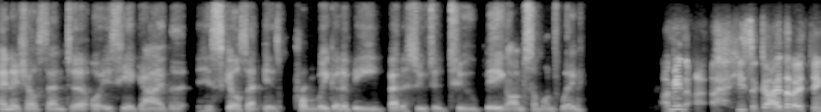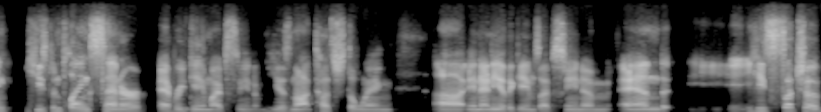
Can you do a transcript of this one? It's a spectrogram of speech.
NHL center, or is he a guy that his skill set is probably going to be better suited to being on someone's wing? I mean, he's a guy that I think he's been playing center every game I've seen him. He has not touched the wing uh, in any of the games I've seen him, and he's such a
